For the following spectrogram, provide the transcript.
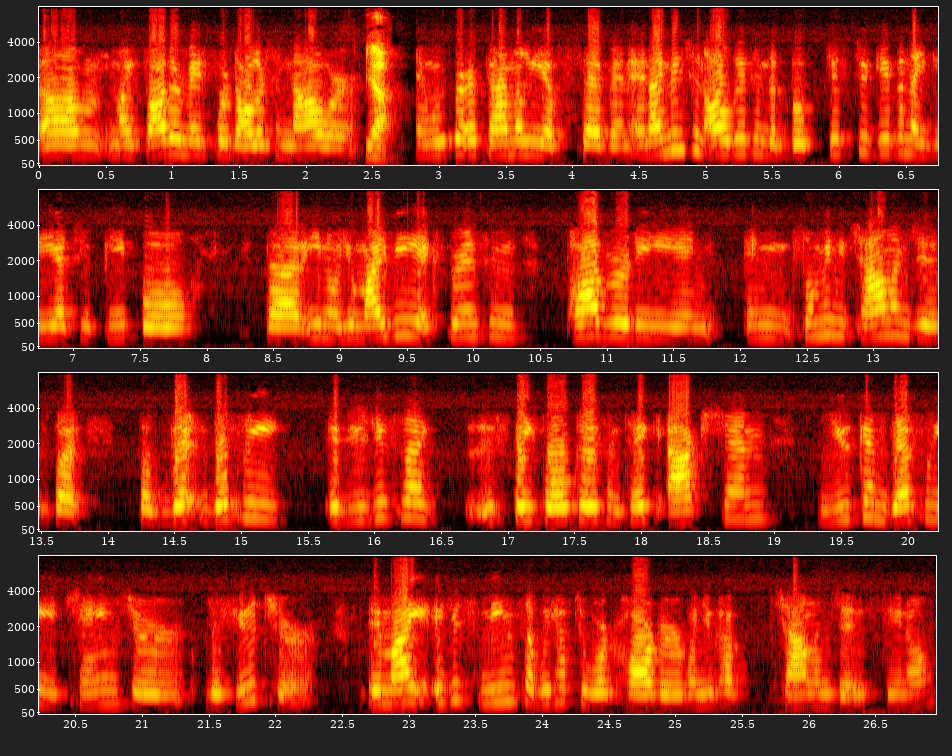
um, my father made four dollars an hour. Yeah. And we were a family of seven. And I mentioned all this in the book just to give an idea to people that you know you might be experiencing poverty and and so many challenges, but but de- definitely if you just like stay focused and take action, you can definitely change your the future. It might it just means that we have to work harder when you have challenges, you know.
